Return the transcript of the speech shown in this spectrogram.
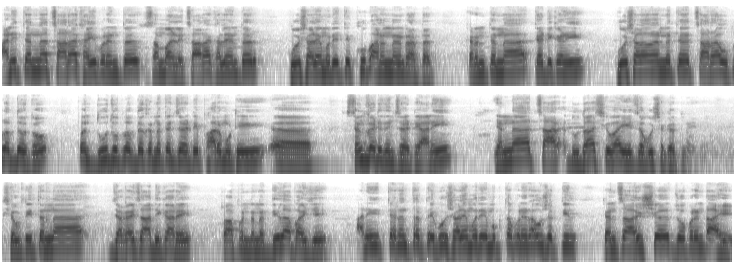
आणि त्यांना चारा खाईपर्यंत सांभाळले. चारा खाल्ल्यानंतर गोशाळेमध्ये ते खूप आनंदाने राहतात. कारण त्यांना त्या ठिकाणी गोशाळांना त्या चारा उपलब्ध होतो पण दूध उपलब्ध करणं त्यांच्यासाठी फार मोठी संकट आहे त्यांच्यासाठी. आणि यांना चार दुधाशिवाय हे जगू शकत नाही. शेवटी त्यांना जगायचा अधिकार आहे तो आपण त्यांना दिला पाहिजे. आणि त्यानंतर ते गोशाळेमध्ये मुक्तपणे राहू शकतील त्यांचं आयुष्य जोपर्यंत आहे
